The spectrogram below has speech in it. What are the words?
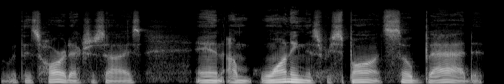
with this hard exercise and i'm wanting this response so bad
